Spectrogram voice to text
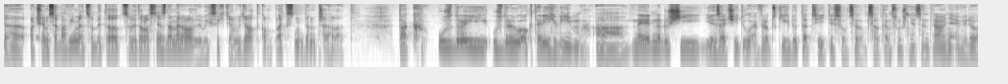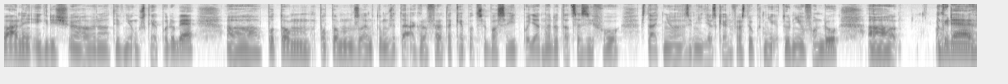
Eh, o čem se bavíme? Co by to, co by to vlastně znamenalo, kdybych si chtěl udělat komplexní ten přehled? Tak u zdrojů, u zdrojů, o kterých vím, a nejjednodušší je začít u evropských dotací, ty jsou celkem slušně centrálně evidovány, i když v relativně úzké podobě. A potom, potom vzhledem k tomu, že to je Agrofer, tak je potřeba se jít podívat na dotace ZIFu, státního zemědělského infrastrukturního fondu. A kde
